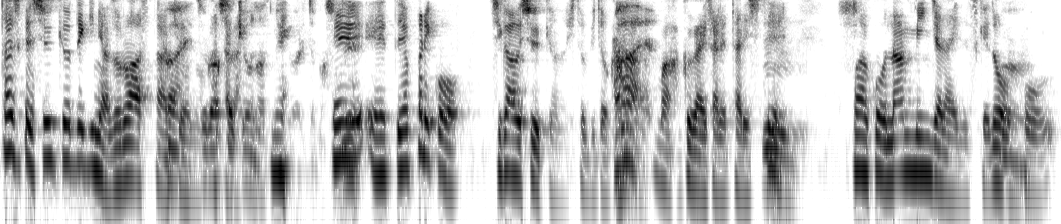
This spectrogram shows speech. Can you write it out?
確かに宗教的にはゾロアスター教のはい。ゾロアスター教なんて言。われてますね。で、えっ、と、やっぱりこう、違う宗教の人々が、はいまあ、迫害されたりして、うんまあ、こう、難民じゃないですけど、うんこう、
